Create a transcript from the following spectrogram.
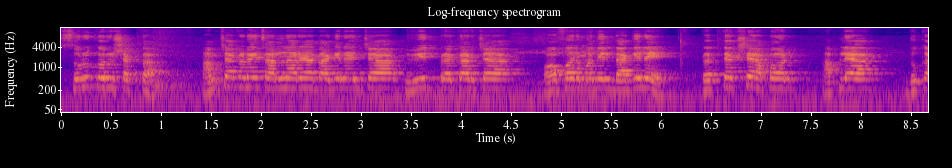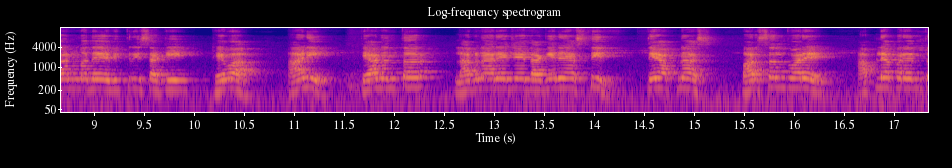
सुरू करू शकता. आमच्याकडे चालणाऱ्या दागिन्यांच्या विविध प्रकारच्या ऑफरमधील दागिने प्रत्यक्ष आपण आपल्या दुकानमध्ये विक्रीसाठी ठेवा आणि त्यानंतर लागणारे जे दागिने असतील ते आपणास पार्सलद्वारे आपल्यापर्यंत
